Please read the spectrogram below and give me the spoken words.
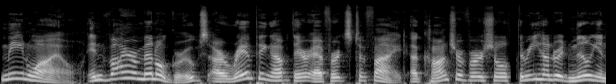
Meanwhile, environmental groups are ramping up their efforts to fight a controversial $300 million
